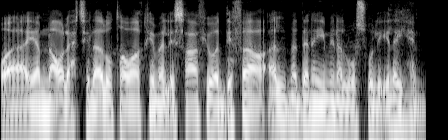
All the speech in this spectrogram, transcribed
ويمنع الاحتلال طواقم الإسعاف والدفاع المدني من الوصول إليهم.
